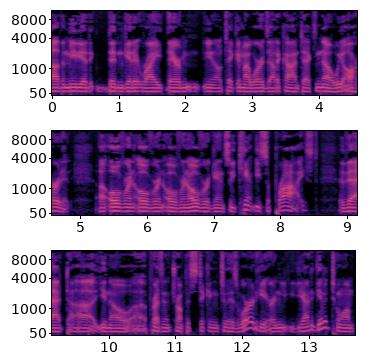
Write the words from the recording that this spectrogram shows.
Uh, the media didn't get it right. They're you know taking my words out of context. No, we all heard it uh, over and over and over and over again. So you can't be surprised that uh, you know uh, President Trump is sticking to his word here, and you, you got to give it to him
